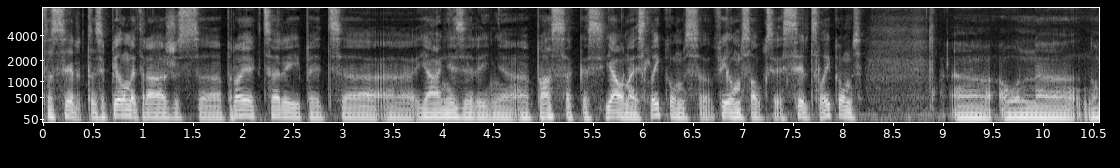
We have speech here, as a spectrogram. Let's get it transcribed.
Tas ir, tas ir filmetrāžas projekts arī pēc Jāņa Ezeriņa pasakas jaunais likums, filmas augsies sirds likums. Un, nu,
